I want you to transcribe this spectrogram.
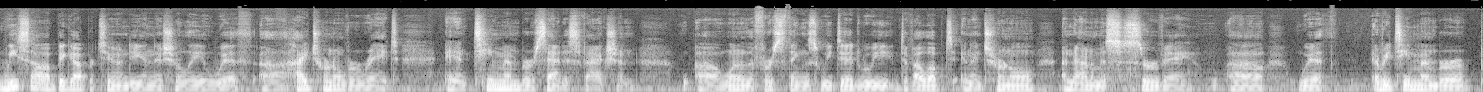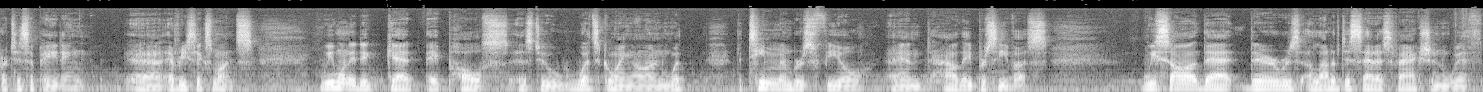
We saw a big opportunity initially with uh, high turnover rate and team member satisfaction. Uh, one of the first things we did, we developed an internal anonymous survey uh, with every team member participating uh, every six months. We wanted to get a pulse as to what's going on, what the team members feel, and how they perceive us we saw that there was a lot of dissatisfaction with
